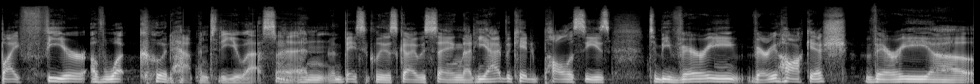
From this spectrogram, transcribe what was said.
by fear of what could happen to the U.S. Mm-hmm. And basically, this guy was saying that he advocated policies to be very, very hawkish, very, uh,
